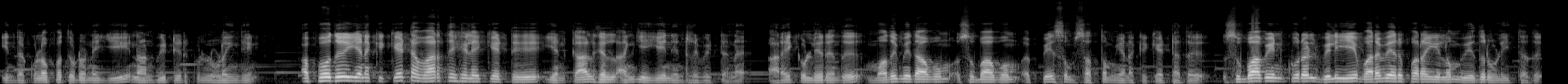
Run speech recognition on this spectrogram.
இந்த குழப்பத்துடனேயே நான் வீட்டிற்குள் நுழைந்தேன். அப்போது எனக்கு கேட்ட வார்த்தைகளை கேட்டு என் கால்கள் அங்கேயே நின்றுவிட்டன. அறைக்குள்ளிருந்து மதுமிதாவும் சுபாவும் பேசும் சத்தம் எனக்கு கேட்டது. சுபாவின் குரல் வெளியே வரவேற்பறையிலும் எதிரொலித்தது.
